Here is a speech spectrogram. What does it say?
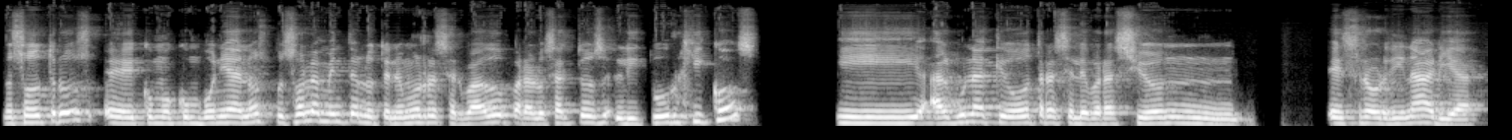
nosotros eh, como combonianos, pues solamente lo tenemos reservado para los actos litúrgicos y alguna que otra celebración extraordinaria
